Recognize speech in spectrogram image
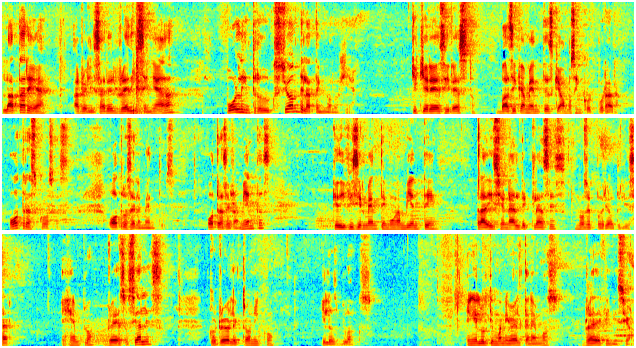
la tarea a realizar es rediseñada por la introducción de la tecnología. ¿Qué quiere decir esto? Básicamente es que vamos a incorporar otras cosas, otros elementos, otras herramientas que difícilmente en un ambiente tradicional de clases no se podría utilizar. Ejemplo, redes sociales, correo electrónico y los blogs. En el último nivel tenemos redefinición.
